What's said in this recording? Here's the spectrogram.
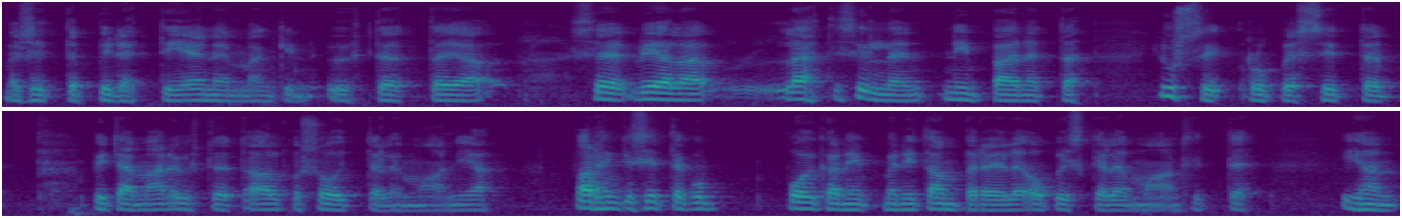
me sitten pidettiin enemmänkin yhteyttä ja se vielä lähti silleen niin päin, että Jussi rupesi sitten pitämään yhteyttä, alkoi soittelemaan ja varsinkin sitten kun poikani meni Tampereelle opiskelemaan sitten ihan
